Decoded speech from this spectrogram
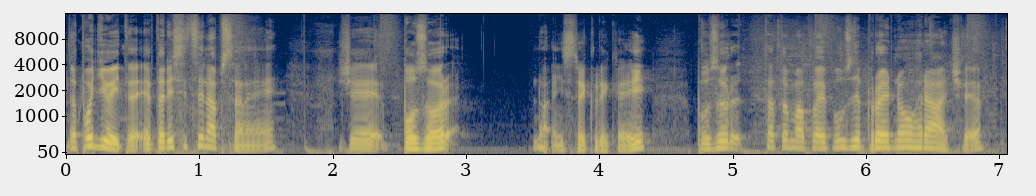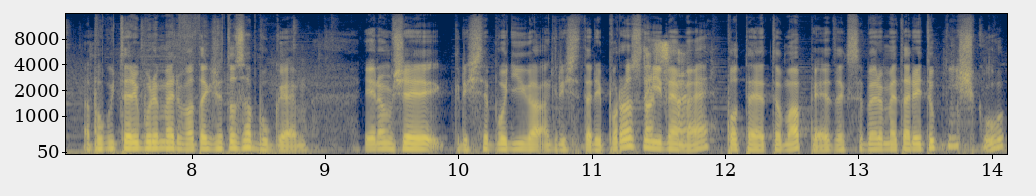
No podívejte, je tady sice napsané, že pozor, na nic neklikej, pozor, tato mapa je pouze pro jednoho hráče a pokud tady budeme dva, takže to za bugem. Jenomže když se podívá, když se tady porozhlídneme po této mapě, tak se bereme tady tu knížku,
